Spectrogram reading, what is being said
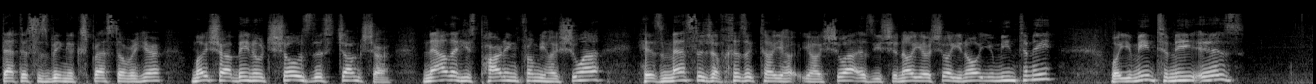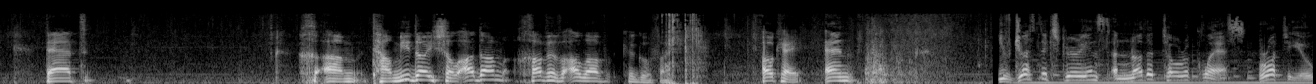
that this is being expressed over here. Moshe Rabbeinu chose this juncture. Now that he's parting from Yehoshua, his message of chizuk to Yehoshua is, you should know Yehoshua, you know what you mean to me? What you mean to me is that um, Talmidai shal Adam chaviv alav kegufay. Okay, and You've just experienced another Torah class brought to you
